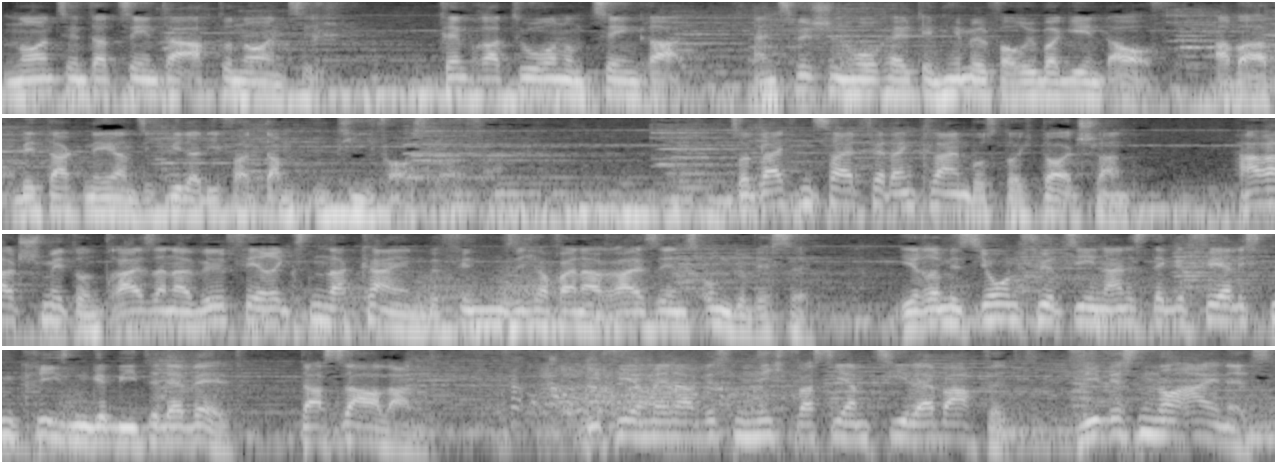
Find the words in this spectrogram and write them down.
19.10.98. Temperaturen um 10 Grad. Ein Zwischenhoch hält den Himmel vorübergehend auf. Aber ab Mittag nähern sich wieder die verdammten Tiefausläufer. Zur gleichen Zeit fährt ein Kleinbus durch Deutschland. Harald Schmidt und drei seiner willfährigsten Lakaien befinden sich auf einer Reise ins Ungewisse. Ihre Mission führt sie in eines der gefährlichsten Krisengebiete der Welt, das Saarland. Die vier Männer wissen nicht, was sie am Ziel erwartet. Sie wissen nur eines.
